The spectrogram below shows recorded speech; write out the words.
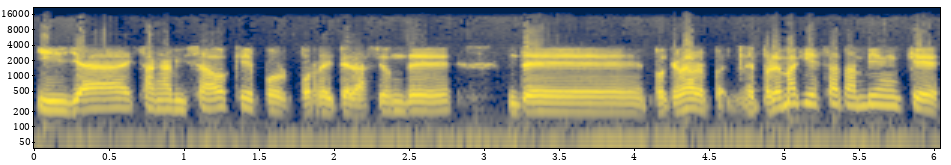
y ya están avisados que por, por reiteración de, de... Porque claro, el problema aquí está también que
